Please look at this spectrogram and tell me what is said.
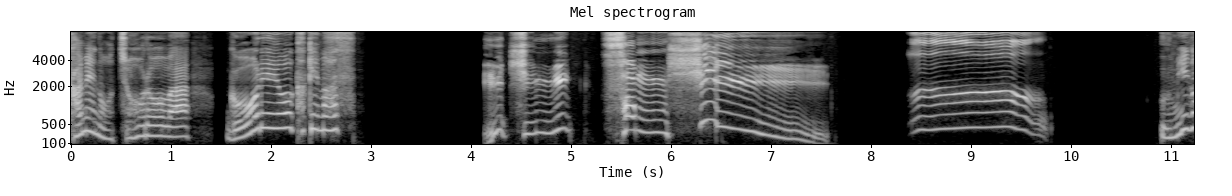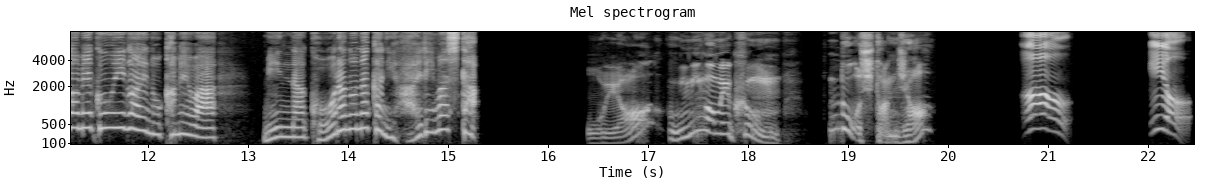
亀の長老は号令をかけます。1234うーウミガメくん以外の亀はみんな甲羅の中に入りました。おやウミガメくんどうしたんじゃ？あいや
